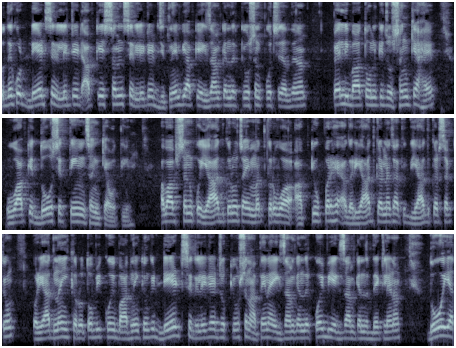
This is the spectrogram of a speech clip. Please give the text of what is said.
तो देखो डेट से रिलेटेड आपके सन से रिलेटेड जितने भी आपके एग्ज़ाम के अंदर क्वेश्चन पूछे जाते हैं ना, पहली बात तो उनकी जो संख्या है, वो आपके दो से तीन संख्या होती है। अब आप सन को याद करो, चाहे मत करो, वो आपके ऊपर है। अगर याद करना चाहते हो तो याद कर सकते हो, और याद नहीं करो तो भी कोई बात नहीं, क्योंकि डेट से रिलेटेड जो क्वेश्चन आते हैं ना एग्ज़ाम के अंदर, कोई भी एग्ज़ाम के अंदर देख लेना, दो या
